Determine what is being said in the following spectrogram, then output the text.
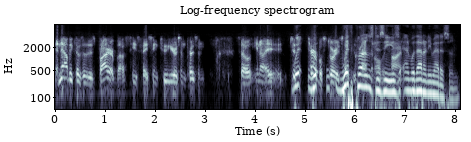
and now because of his prior bust, he's facing two years in prison. So you know, it, just with, terrible with- stories with this Crohn's happen all the disease and without any medicine.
